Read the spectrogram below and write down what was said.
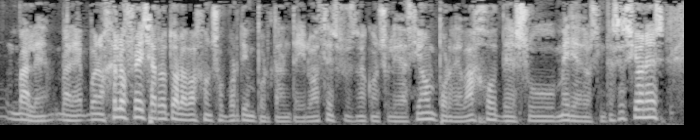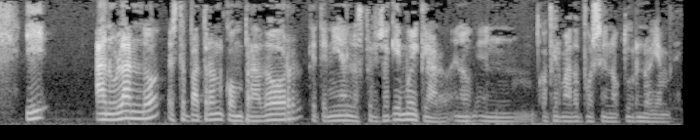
Vale, vale. Bueno, HelloFresh ha roto a la baja un soporte importante y lo hace después de una consolidación por debajo de su media de 200 sesiones y anulando este patrón comprador que tenían los precios aquí muy claro, confirmado pues en octubre-noviembre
